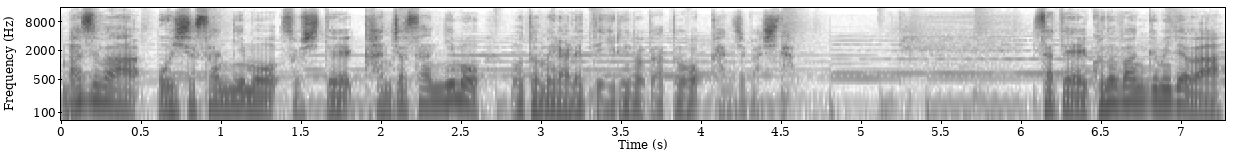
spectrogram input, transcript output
まずはお医者さんにもそして患者さんにも求められているのだと感じました。さてこの番組では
